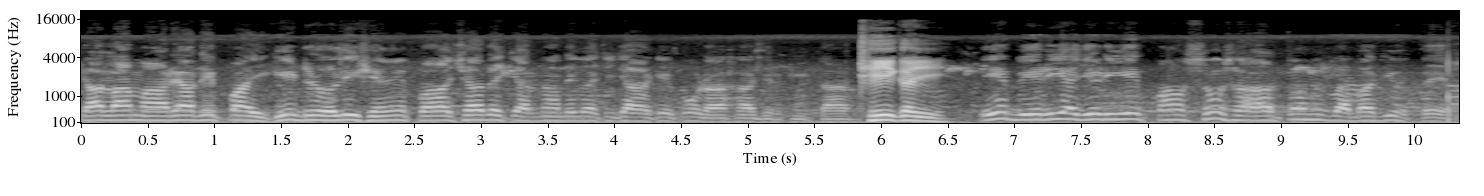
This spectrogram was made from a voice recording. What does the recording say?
ਚਾਲਾ ਮਾਰਿਆ ਤੇ ਭਾਈ ਕੀ ਡਰੋਲੀ ਛੇਵੇਂ ਪਾਤਸ਼ਾਹ ਦੇ ਚਰਨਾਂ ਦੇ ਵਿੱਚ ਜਾ ਕੇ ਘੋੜਾ ਹਾਜ਼ਰ ਕੀਤਾ। ਠੀਕ ਹੈ ਜੀ। ਇਹ ਬੇਰੀ ਆ ਜਿਹੜੀ ਇਹ 500 ਸਾਲ ਤੋਂ ਵੀ ਬਾਬਾ ਜੀ ਉੱਤੇ ਆ।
